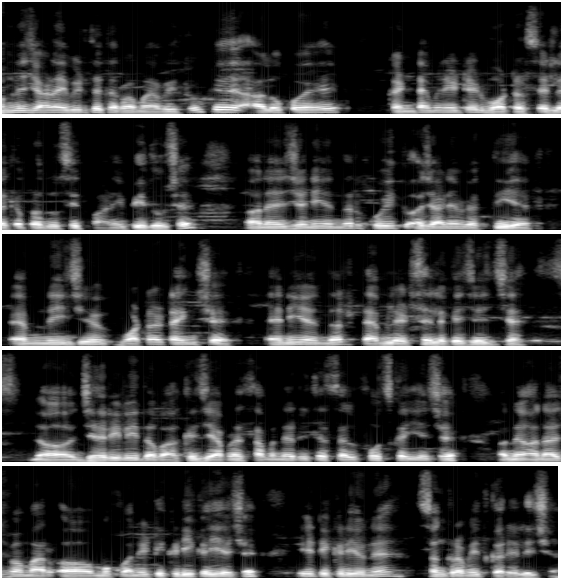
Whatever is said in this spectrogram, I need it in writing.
અમને જાણ એવી રીતે કરવામાં આવ્યું હતું કે આ લોકોએ કન્ટામિનેટેડ વોટર્સ એટલે કે પ્રદૂષિત પાણી પીધું છે અને જેની અંદર કોઈક અજાણ્યા વ્યક્તિએ એમની જે વોટર ટેન્ક છે, એની અંદર ટેબ્લેટ્સ એટલે કે જે ઝેરીલી દવા કે જે આપણે સામાન્ય રીતે સેલ્ફોસ કહીએ છીએ અને અનાજમાં મૂકવાની ટીકડી કહીએ છીએ એ ટીકડીઓને સંક્રમિત કરેલી છે.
